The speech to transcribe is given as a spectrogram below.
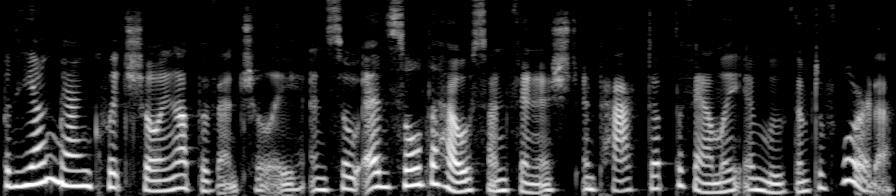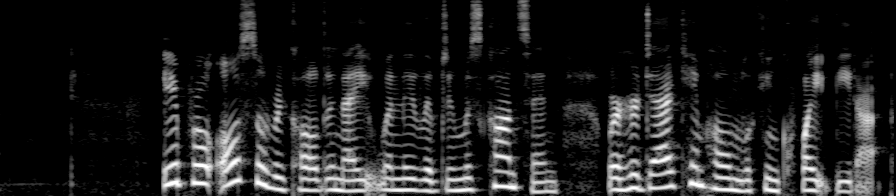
But the young man quit showing up eventually, and so Ed sold the house unfinished and packed up the family and moved them to Florida. April also recalled a night when they lived in Wisconsin, where her dad came home looking quite beat up.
